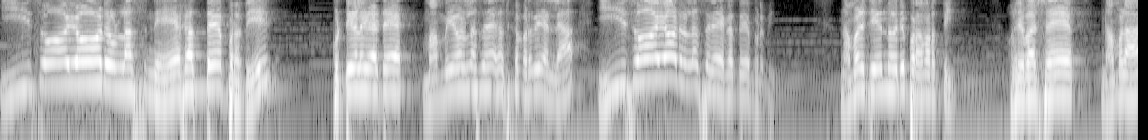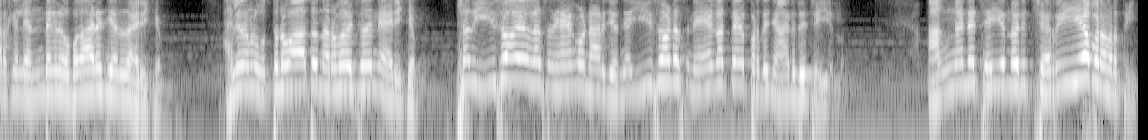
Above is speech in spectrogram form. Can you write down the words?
ഈശോയോടുള്ള സ്നേഹത്തെ പ്രതി കുട്ടികൾ കേട്ടെ മമ്മിയോടുള്ള സ്നേഹത്തെ പ്രതി അല്ല ഈശോയോടുള്ള സ്നേഹത്തെ പ്രതി. നമ്മൾ ചെയ്യുന്ന ഒരു പ്രവൃത്തി. ഒരു പക്ഷേ നമ്മൾ ആർക്കെങ്കിലും എന്തെങ്കിലും ഉപകാരം ചെയ്തതായിരിക്കും. അല്ലെങ്കിൽ നമ്മൾ ഉത്തരവാദിത്വം നിർവഹിച്ചത് തന്നെ ആയിരിക്കും പക്ഷെ അത് ഈശോയുള്ള സ്നേഹം കൊണ്ടാണ് ചെയ്യുന്നത്. ഞാൻ ഈശോയുടെ സ്നേഹത്തെ പ്രതി ഞാനിത് ചെയ്യുന്നു. അങ്ങനെ ചെയ്യുന്ന ഒരു ചെറിയ പ്രവൃത്തി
